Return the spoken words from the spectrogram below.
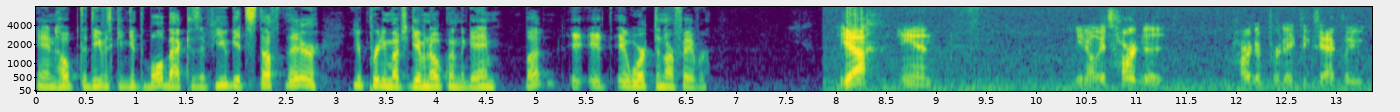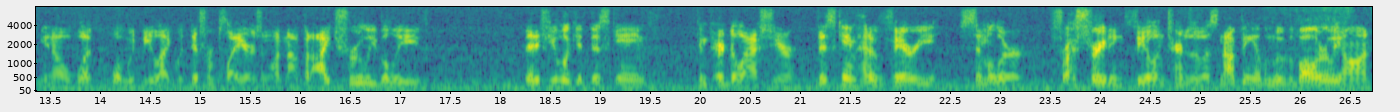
and hope the Divas can get the ball back because if you get stuffed there, you're pretty much giving Oakland the game. But it, it, it worked in our favor. Yeah, and you know it's hard to hard to predict exactly you know what what would be like with different players and whatnot. But I truly believe that if you look at this game compared to last year, this game had a very similar frustrating feel in terms of us not being able to move the ball early on,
